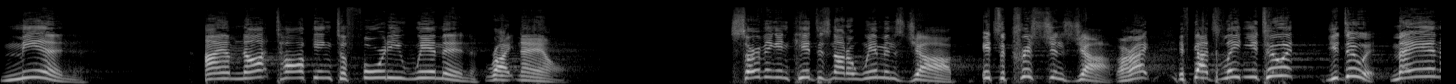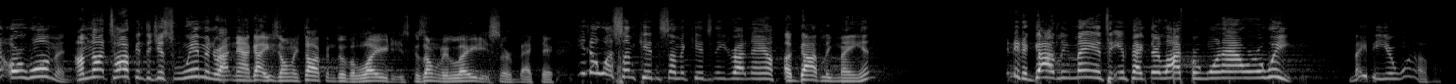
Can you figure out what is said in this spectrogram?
Men, I am not talking to 40 women right now. Serving in kids is not a women's job, it's a Christian's job, all right? If God's leading you to it, you do it, man or woman. I'm not talking to just women right now. Guy, he's only talking to the ladies because only ladies serve back there. You know what some kids and some kids need right now? A godly man. They need a godly man to impact their life for one hour a week. Maybe you're one of them.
